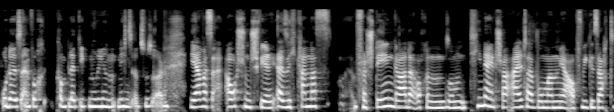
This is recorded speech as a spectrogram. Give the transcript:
oder es einfach komplett ignorieren und nichts dazu sagen. Ja, was auch schon schwierig. Also ich kann das verstehen, gerade auch in so einem Teenageralter, wo man ja auch, wie gesagt,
